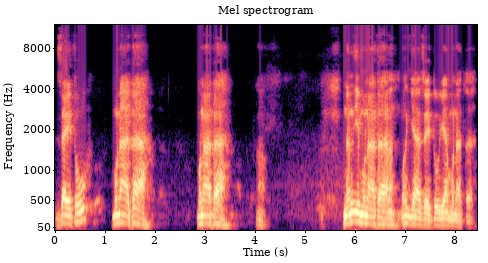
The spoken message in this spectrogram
zaitu munada. Munada. à. Ờ. nan i munada, mak ya zaitu ya munata.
